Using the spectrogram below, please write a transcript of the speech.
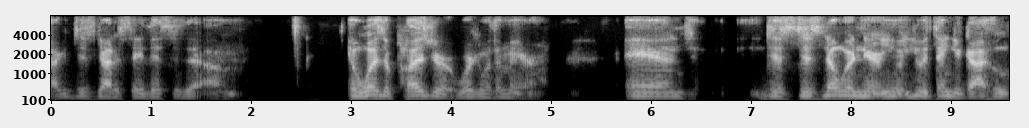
I just gotta say this is that um, it was a pleasure working with Amir, and just just nowhere near you. You would think a guy who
